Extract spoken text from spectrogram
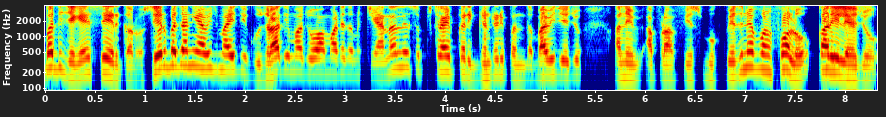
બધી જગ્યાએ શેર કરો. શેર બજારની આવી જ માહિતી ગુજરાતીમાં જોવા માટે તમે ચેનલને સબસ્ક્રાઇબ કરી ઘંટડી પણ દબાવી દેજો અને આપણા ફેસબુક પેજને પણ ફોલો કરી લેજો.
